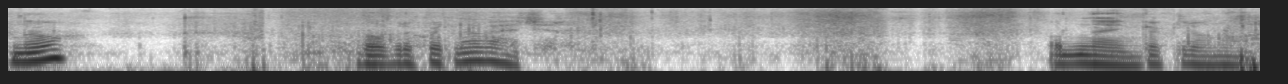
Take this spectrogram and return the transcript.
Ну. Добре хоч на вечір. Одненька клюнула.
